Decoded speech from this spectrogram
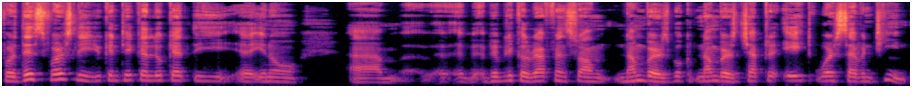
For this, firstly, you can take a look at the, uh, you know, um, biblical reference from Numbers, book of Numbers, chapter 8, verse 17.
